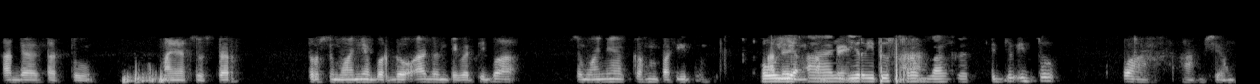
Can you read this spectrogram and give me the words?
ada satu mayat suster, terus semuanya berdoa dan tiba-tiba semuanya kehempas itu. Oh Ada iya anjir itu serem Nah. banget. itu itu wah langsung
